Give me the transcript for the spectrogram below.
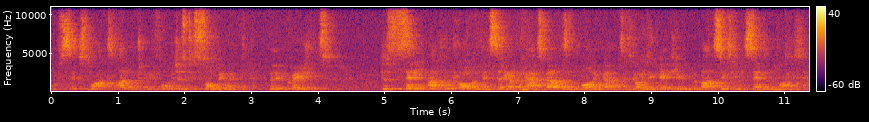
or six marks out of the 24 just to solving the, the equations. Just setting up the problem and setting up the mass balance and the volume balance is going to get you about 60% of the marks here.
